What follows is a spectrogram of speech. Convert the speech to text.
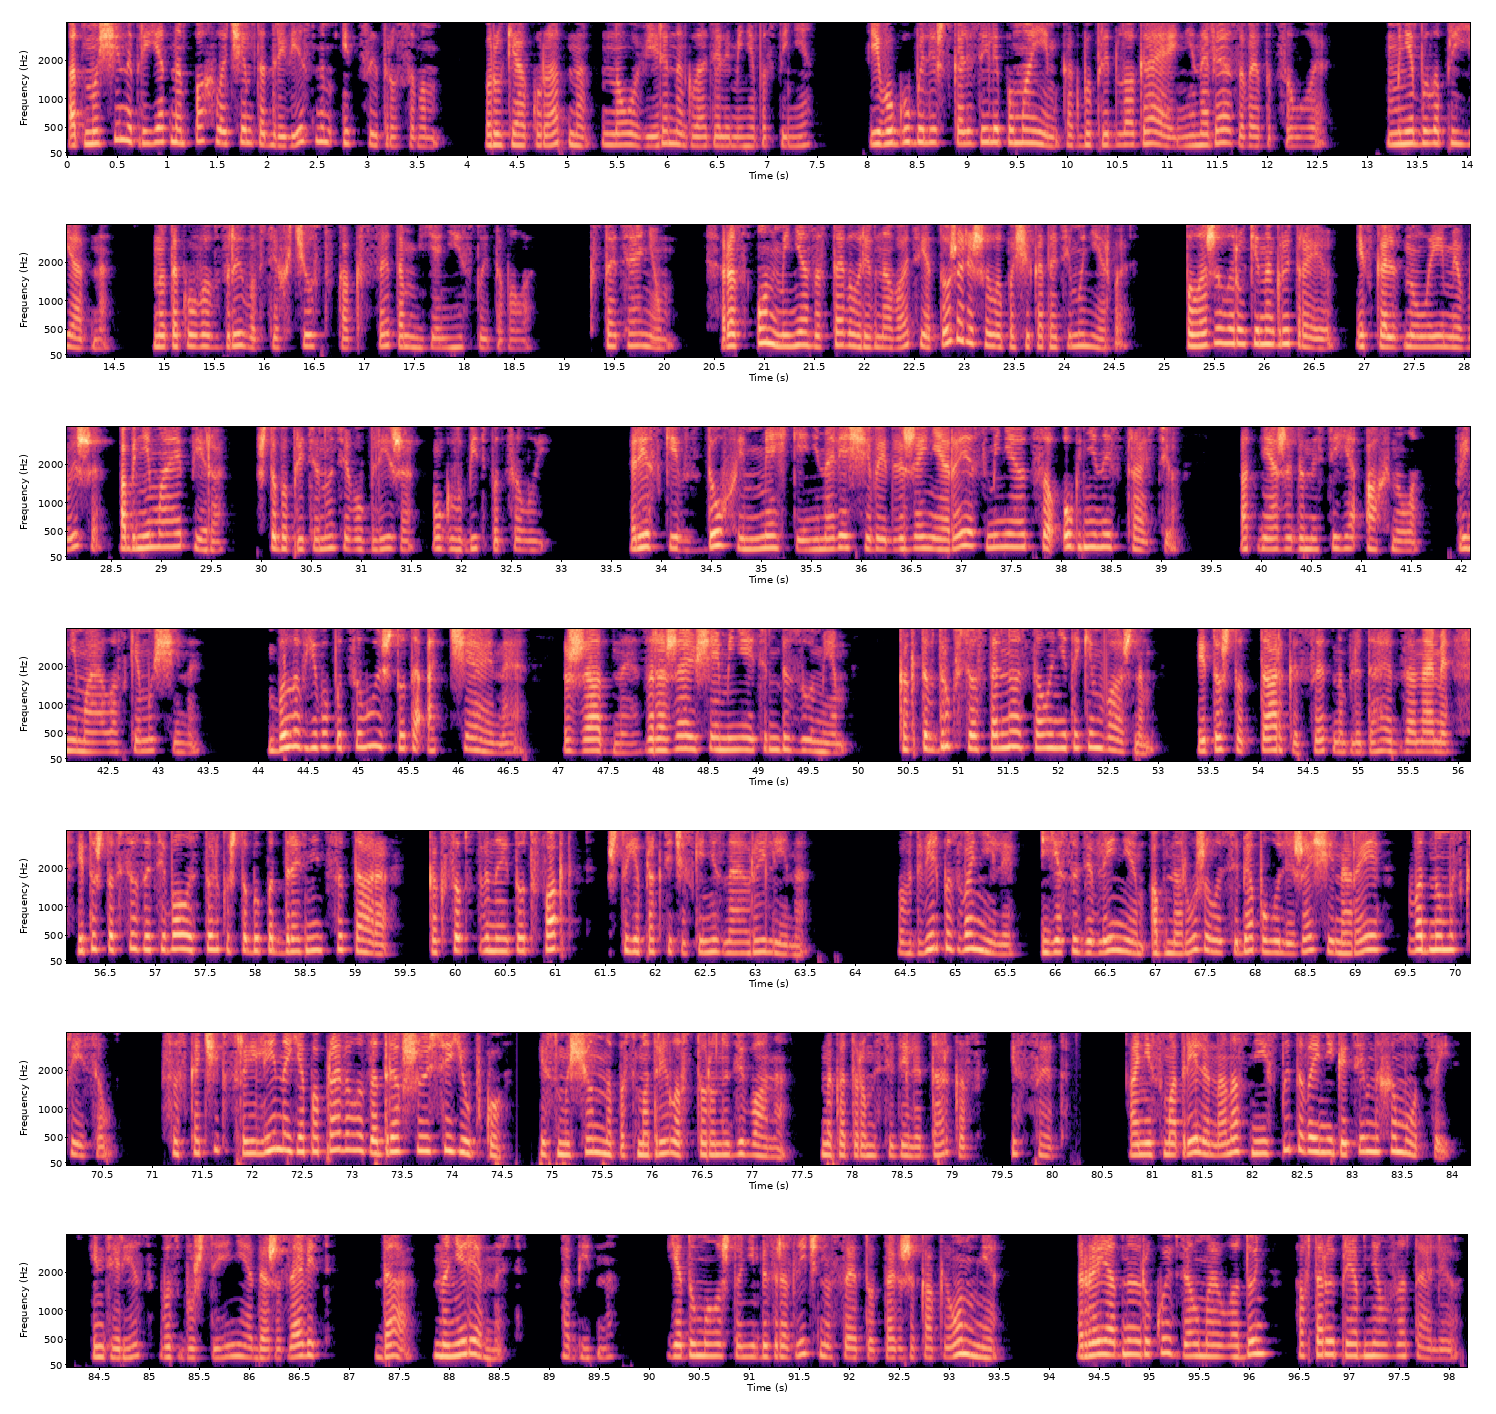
От мужчины приятно пахло чем-то древесным и цитрусовым. Руки аккуратно, но уверенно гладили меня по спине. Его губы лишь скользили по моим, как бы предлагая, не навязывая поцелуя. Мне было приятно, но такого взрыва всех чувств, как с Сетом, я не испытывала. Кстати, о нем. Раз он меня заставил ревновать, я тоже решила пощекотать ему нервы. Положила руки на грудь Рэю и скользнула ими выше, обнимая Пира, чтобы притянуть его ближе, углубить поцелуй. Резкий вздох и мягкие ненавязчивые движения Рэя сменяются огненной страстью. От неожиданности я ахнула, принимая ласки мужчины. Было в его поцелуе что-то отчаянное, жадное, заражающее меня этим безумием. Как-то вдруг все остальное стало не таким важным. И то, что Тарк и Сет наблюдают за нами, и то, что все затевалось только чтобы поддразнить Сетара, как, собственно, и тот факт, что я практически не знаю Рейлина. В дверь позвонили, и я с удивлением обнаружила себя полулежащей на Рее в одном из кресел. Соскочив с Рейлина, я поправила задрявшуюся юбку и смущенно посмотрела в сторону дивана, на котором сидели Таркас и Сет. Они смотрели на нас, не испытывая негативных эмоций. Интерес, возбуждение, даже зависть. Да, но не ревность. Обидно. Я думала, что не безразлично Сету, так же, как и он мне. Рэй одной рукой взял мою ладонь, а второй приобнял за талию.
